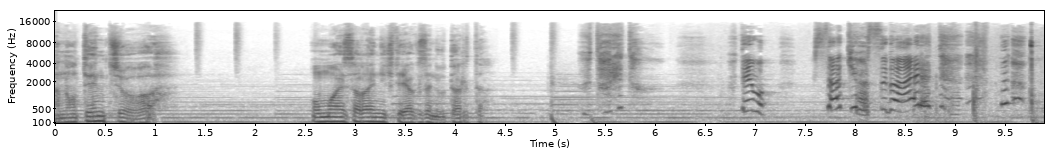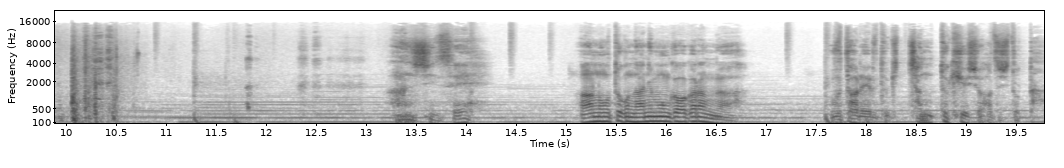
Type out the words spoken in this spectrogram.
あの店長はお前さらいに来てヤクザに撃たれた。撃たれた？でもさっきはすぐ安心せえ。あの男何者かわからんが撃たれる時ちゃんと急所外しとった。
